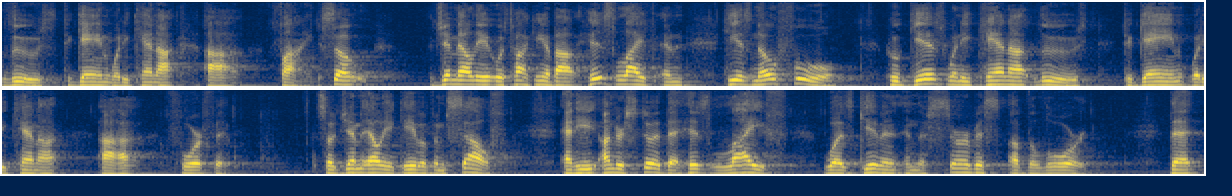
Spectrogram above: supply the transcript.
lose to gain what he cannot uh, find. So Jim Elliot was talking about his life, and he is no fool who gives when he cannot lose to gain what he cannot uh, forfeit. So Jim Elliot gave of himself, and he understood that his life was given in the service of the Lord. That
